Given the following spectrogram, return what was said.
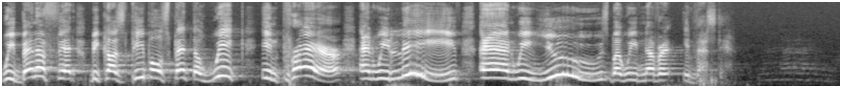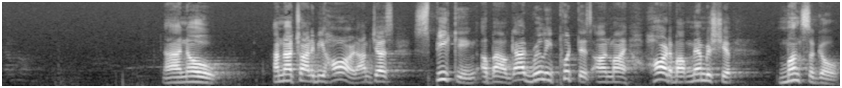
We benefit because people spent the week in prayer, and we leave and we use, but we've never invested. Now, I know I'm not trying to be hard. I'm just speaking about God really put this on my heart about membership months ago.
